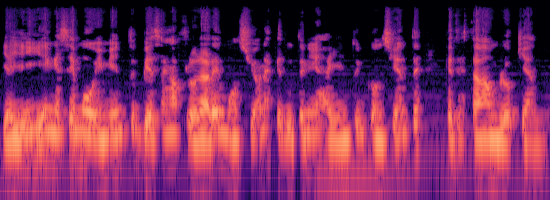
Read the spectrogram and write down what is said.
y allí en ese movimiento empiezan a aflorar emociones que tú tenías ahí en tu inconsciente que te estaban bloqueando.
